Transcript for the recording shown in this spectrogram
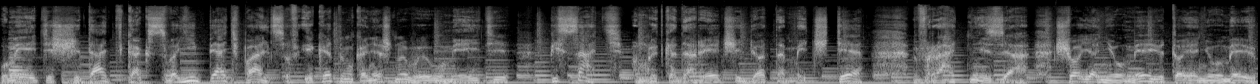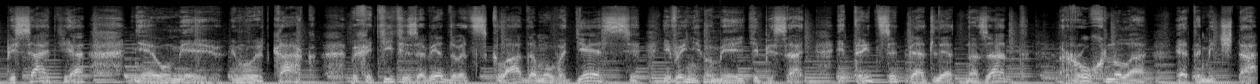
Умеете считать, как свои пять пальцев. И к этому, конечно, вы умеете писать. Он говорит, когда речь идет о мечте, врать нельзя. Что я не умею, то я не умею. Писать я не умею. Ему говорит, как? Вы хотите заведовать складом в Одессе, и вы не умеете писать. И 35 лет назад рухнула эта мечта.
